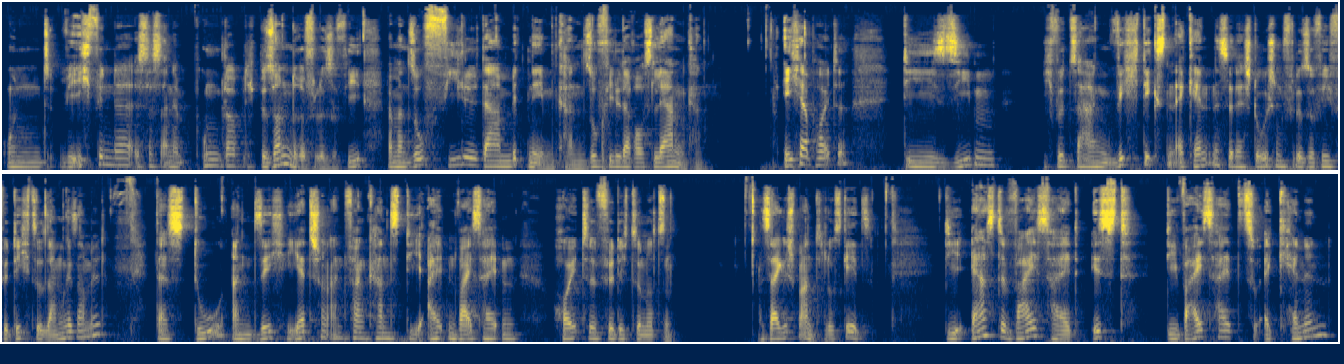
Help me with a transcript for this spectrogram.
Und wie ich finde, ist das eine unglaublich besondere Philosophie, weil man so viel da mitnehmen kann, so viel daraus lernen kann. Ich habe heute die sieben, ich würde sagen, wichtigsten Erkenntnisse der stoischen Philosophie für dich zusammengesammelt, dass du an sich jetzt schon anfangen kannst, die alten Weisheiten heute für dich zu nutzen. Sei gespannt, los geht's. Die erste Weisheit ist die Weisheit zu erkennen,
